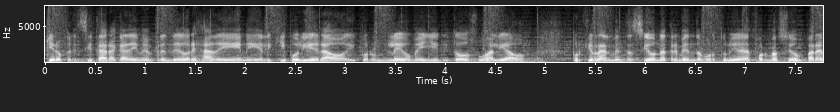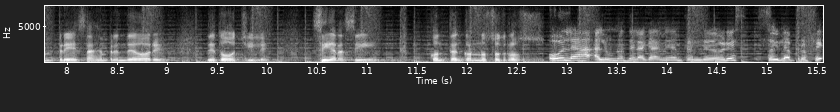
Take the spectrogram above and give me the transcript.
Quiero felicitar a Academia Emprendedores ADN y al equipo liderado ahí por Leo Meyer y todos sus aliados, porque realmente ha sido una tremenda oportunidad de formación para empresas, emprendedores de todo Chile. Sigan así, conten con nosotros. Hola, alumnos de la Academia de Emprendedores. Soy la profe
